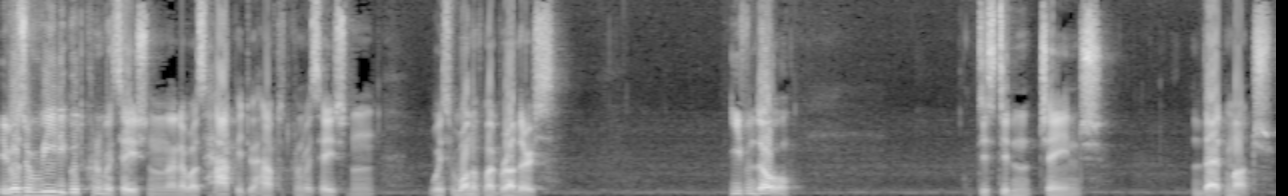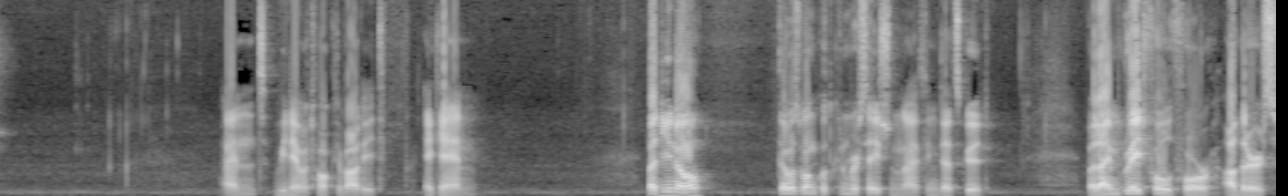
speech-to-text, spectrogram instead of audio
It was a really good conversation, and I was happy to have that conversation with one of my brothers. Even though this didn't change that much. And we never talked about it again. But you know, there was one good conversation. I think that's good. But I'm grateful for others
